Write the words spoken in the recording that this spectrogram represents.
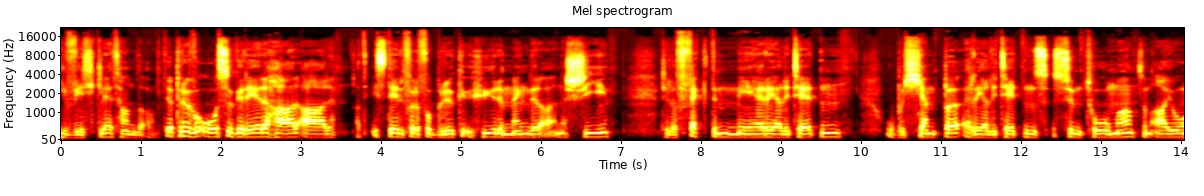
i virkelighet handler om. Det jeg prøver å suggerere her, er at i stedet for å forbruke uhyre mengder av energi til å fekte med realiteten og bekjempe realitetens symptomer, som er jo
